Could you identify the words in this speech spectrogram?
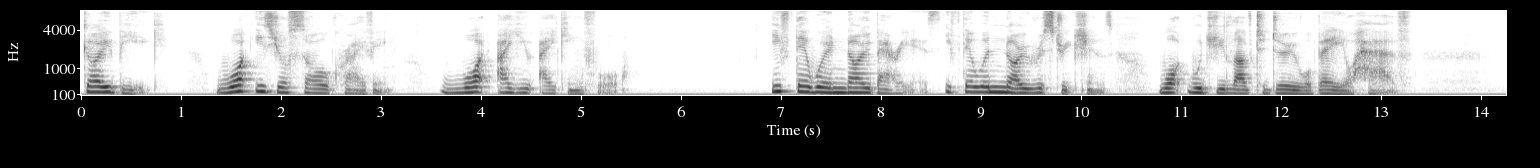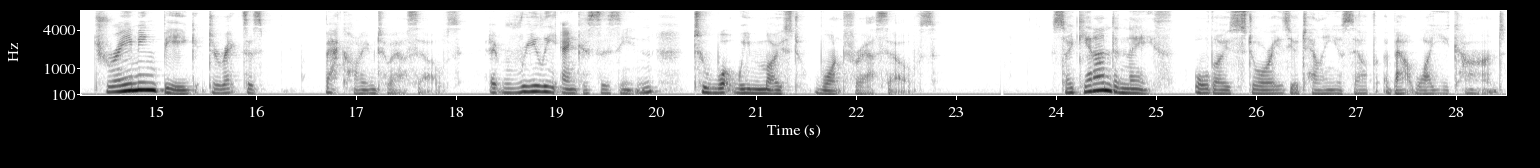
Go big. What is your soul craving? What are you aching for? If there were no barriers, if there were no restrictions, what would you love to do or be or have? Dreaming big directs us back home to ourselves. It really anchors us in to what we most want for ourselves. So get underneath all those stories you're telling yourself about why you can't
